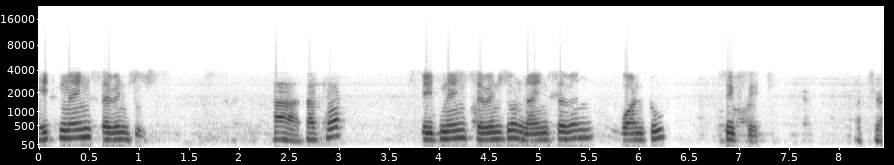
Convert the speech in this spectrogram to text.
এইট নাইন সেভেন টু হ্যাঁ তারপর? Eight nine seven two nine seven one two six eight আচ্ছা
